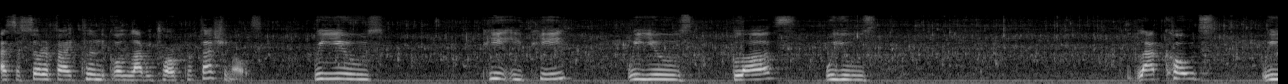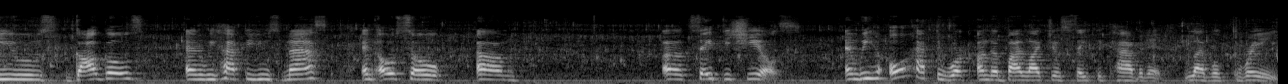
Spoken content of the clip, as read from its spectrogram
as a certified clinical laboratory professionals. We use PEP, we use gloves, we use lab coats, we use goggles, and we have to use masks and also um, uh, safety shields. And we all have to work under biological safety cabinet level three.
